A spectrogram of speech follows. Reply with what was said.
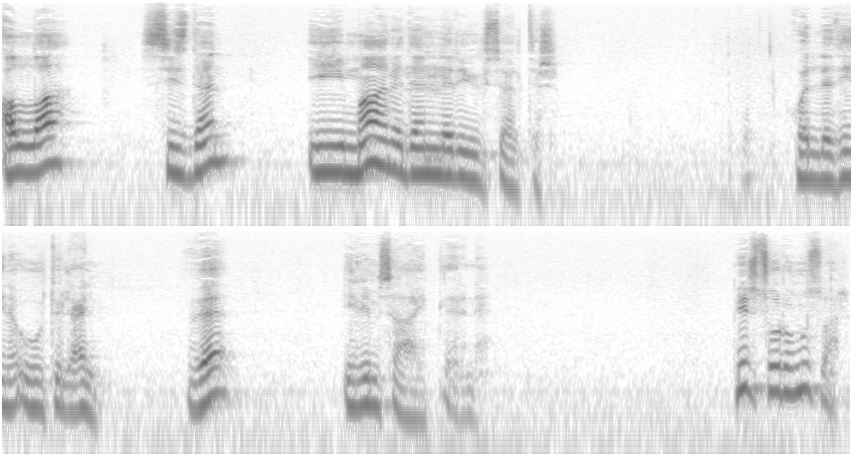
Allah sizden iman edenleri yükseltir. وَالَّذ۪ينَ اُوتُوا الْعِلْمِ Ve ilim sahiplerini. Bir sorumuz var.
